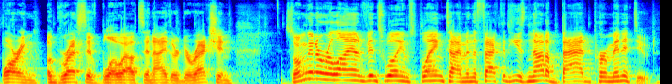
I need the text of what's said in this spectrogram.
barring aggressive blowouts in either direction. So I'm going to rely on Vince Williams' playing time and the fact that he's not a bad per minute dude.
